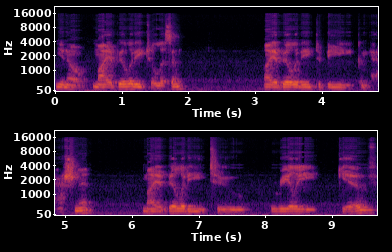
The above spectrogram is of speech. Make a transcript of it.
you know, my ability to listen, my ability to be compassionate, my ability to really give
